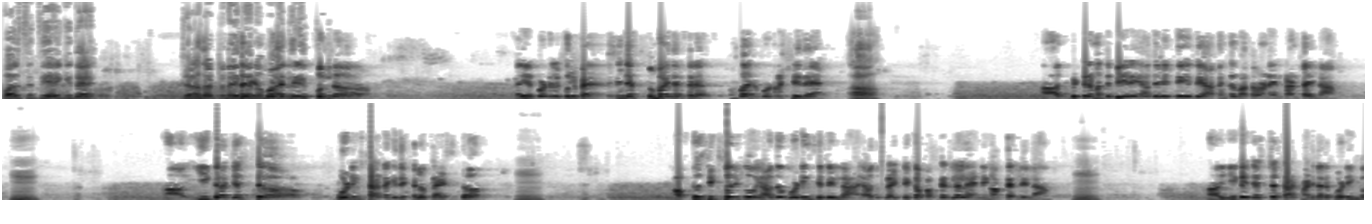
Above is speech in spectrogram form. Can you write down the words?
ಪರಿಸ್ಥಿತಿ ಹೇಗಿದೆ ಜನದಟ್ಟಣೆ ಇದೆ ಅನ್ನೋ ಮಾಹಿತಿ ಸಿಕ್ತು. ಫುಲ್ ಏರ್ಪೋರ್ಟ್ ಅಲ್ಲಿ ಫುಲ್ ಪ್ಯಾಸೆಂಜರ್ ತುಂಬಾ ಇದ್ದಾರೆ ಸರ್ ತುಂಬಾ ಏರ್ಪೋರ್ಟ್ ರಶ್ ಇದೆ ಆ, ಆ, ಅದ್ ಬಿಟ್ರೆ ಮತ್ತೆ ಬೇರೆ ಯಾವ್ದೇ ರೀತಿ ಇಲ್ಲಿ ಆತಂಕದ ವಾತಾವರಣ ಏನ್ ಕಾಣ್ತಾ ಇಲ್ಲ. ಹ್ಮ್. ಆ, ಈಗ ಜಸ್ಟ್ ಬೋರ್ಡಿಂಗ್ ಸ್ಟಾರ್ಟ್ ಆಗಿದೆ ಕೆಲವು ಫ್ಲೈಟ್ಸ್ ಹ್ಮ್. ಅಪ್ ಟು ಸಿಕ್ಸ್ ವರೆಗೂ ಯಾವ್ದು ಬೋರ್ಡಿಂಗ್ ಇರ್ಲಿಲ್ಲ ಯಾವ್ದು ಫ್ಲೈಟ್ ಟೇಕಪ್ ಆಗ್ತಾ ಇರ್ಲಿಲ್ಲ ಲ್ಯಾಂಡಿಂಗ್ ಆಗ್ತಾ ಇರ್ಲಿಲ್ಲ. ಈಗ ಜಸ್ಟ್ ಸ್ಟಾರ್ಟ್ ಮಾಡಿದ್ದಾರೆ ಬೋರ್ಡಿಂಗ್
